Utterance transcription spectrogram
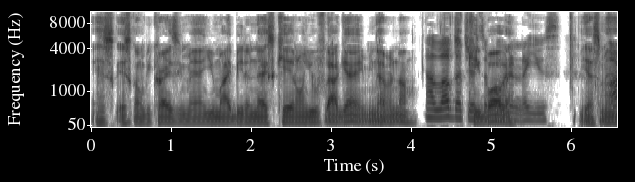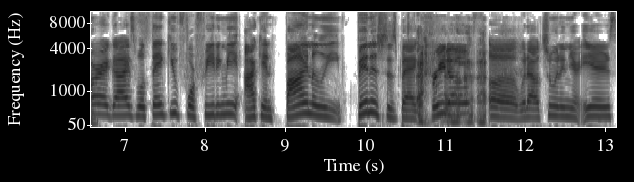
it's it's gonna be crazy, man. You might be the next kid on Youth Got Game. You never know. I love that you're Keep supporting balling. the youth. Yes, ma'am. All right, guys. Well, thank you for feeding me. I can finally finish this bag of Fritos uh, without chewing in your ears.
